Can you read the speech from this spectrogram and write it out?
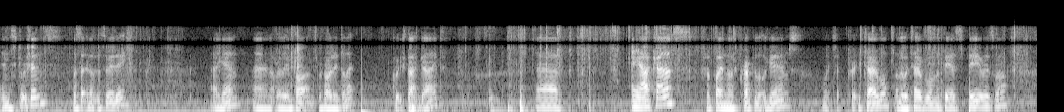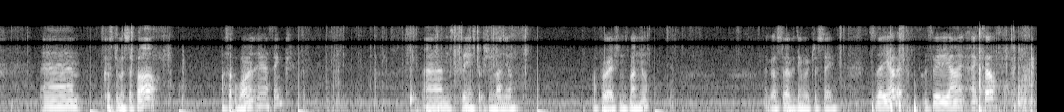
Instructions for setting up the 3D. Again, uh, not really important. We've already done it. Quick start guide. Uh, AR cards for playing those crappy little games, which are pretty terrible, and they were terrible on the PS as well. Um, customer support, that's at warranty, I think, and the instruction manual, operations manual. That goes through everything we've just seen. So there you have it, the 3DS XL.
